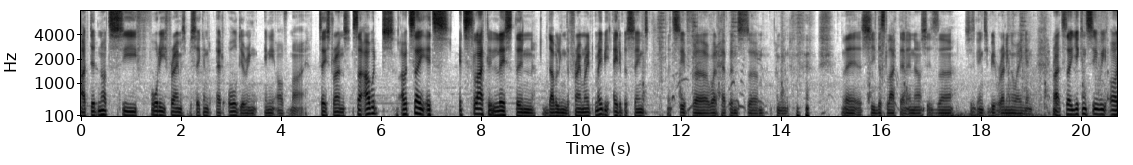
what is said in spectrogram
I did not see 40 frames per second at all during any of my test runs. So I would I would say it's it's slightly less than doubling the frame rate, maybe 80%. Let's see if uh, what happens. Um, I mean, there, she disliked that and now she's uh, she's going to be running away again. Right, so you can see we are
